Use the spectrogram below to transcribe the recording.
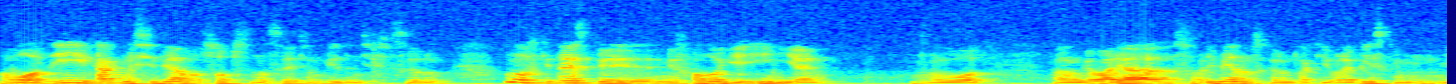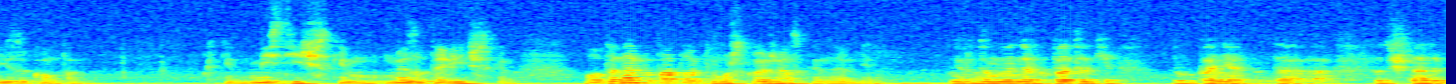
Вот. И как мы себя вот собственно с этим идентифицируем. Ну, в китайской мифологии инь-янь. Вот. Там, говоря современным, скажем так, европейским языком, там, каким мистическим, эзотерическим, вот энергопотоки мужской и женской энергии. Я да. думаю, энергопотоки, ну понятно, да. А тут же надо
